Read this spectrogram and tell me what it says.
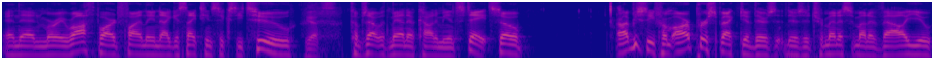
and then Murray Rothbard finally in I guess 1962 Yes. comes out with Man, Economy, and State. So obviously from our perspective there's there's a tremendous amount of value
